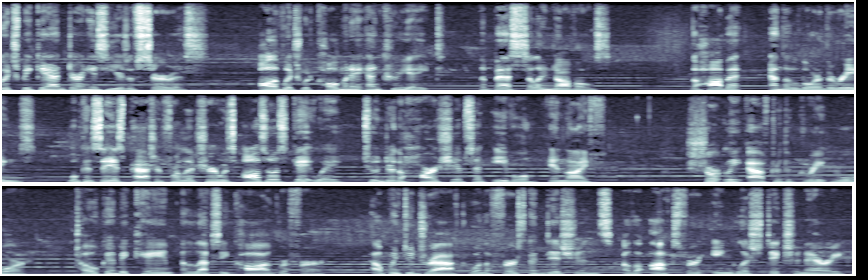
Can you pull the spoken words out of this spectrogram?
which began during his years of service, all of which would culminate and create the best selling novels The Hobbit and The Lord of the Rings. One can say his passion for literature was also his gateway to endure the hardships and evil in life. Shortly after the Great War, Tolkien became a lexicographer, helping to draft one of the first editions of the Oxford English Dictionary,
